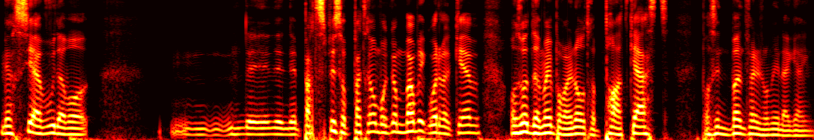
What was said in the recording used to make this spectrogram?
Merci à vous d'avoir mm, de, participer sur patreon.com. On se voit demain pour un autre podcast. Passez une bonne fin de journée, la gang.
